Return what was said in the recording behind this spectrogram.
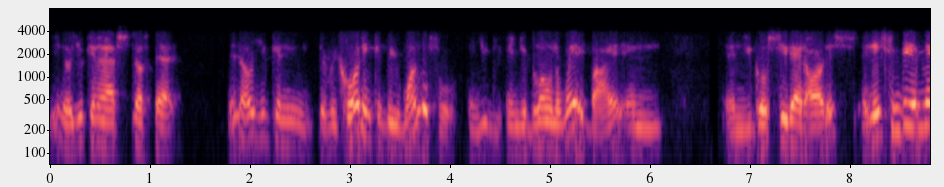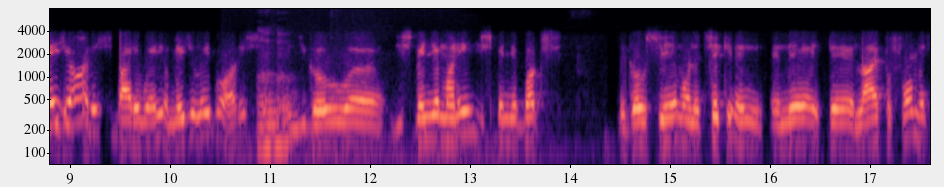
you know, you can have stuff that you know, you can the recording can be wonderful, and you and you're blown away by it, and and you go see that artist, and this can be a major artist, by the way, a major label artist, mm-hmm. and you go, uh, you spend your money, you spend your bucks to go see him on a ticket, and and their their live performance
